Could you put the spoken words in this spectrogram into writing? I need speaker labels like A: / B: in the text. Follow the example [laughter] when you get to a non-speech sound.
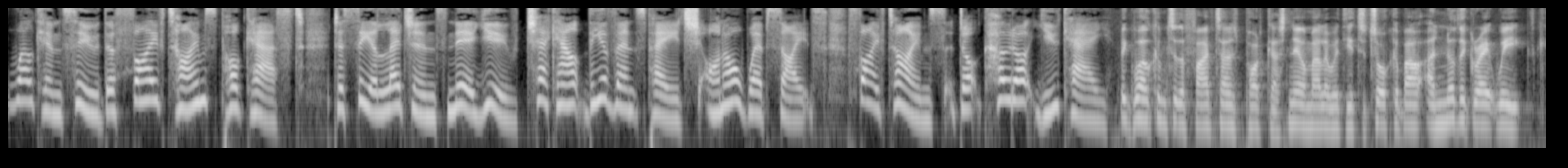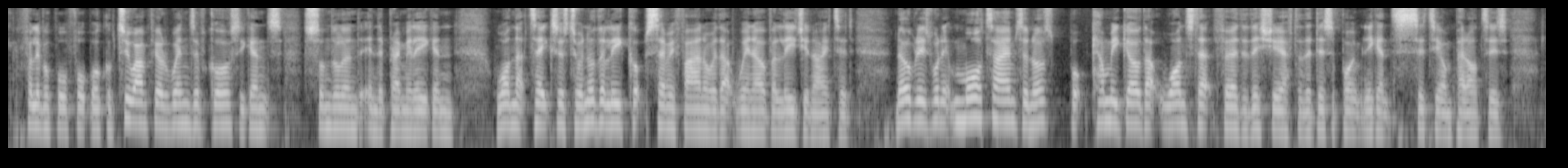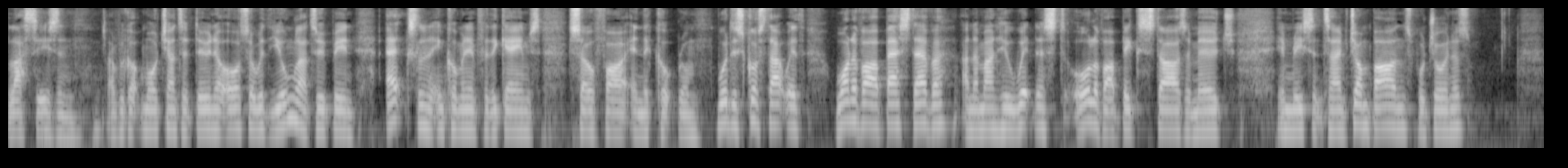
A: Welcome to the Five Times Podcast. To see a legend near you, check out the events page on our website, fivetimes.co.uk.
B: Big welcome to the Five Times Podcast. Neil Mellor with you to talk about another great week for Liverpool Football Club. Two Anfield wins, of course, against Sunderland in the Premier League, and one that takes us to another League Cup semi final with that win over Leeds United. Nobody's won it more times than us, but can we go that one step further this year after the disappointment against City on penalties last season. Have we got more chance of doing it also with the young lads who've been excellent in coming in for the games so far in the cup run? We'll discuss that with one of our best ever and a man who witnessed all of our big stars emerge in recent times. John Barnes will join us.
